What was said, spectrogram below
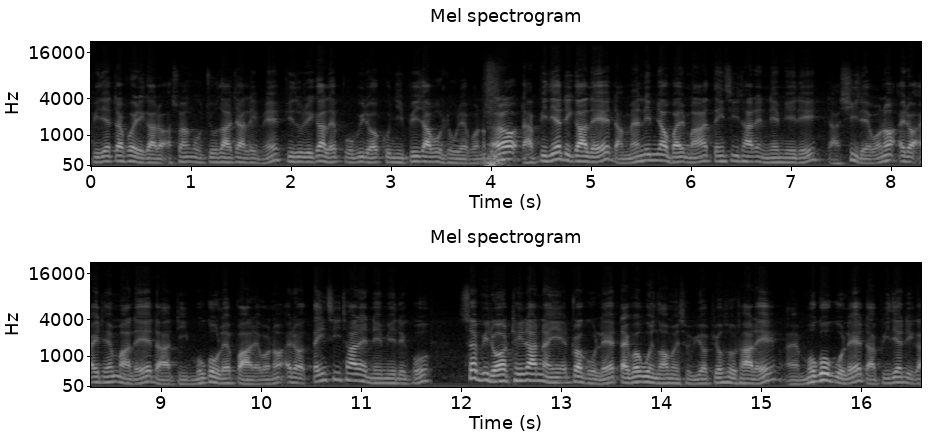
PDF တပ်ဖွဲ့တွေကတော့အစွမ်းကုန်စူးစမ်းကြလိမ့်မယ်ပြည်သူတွေကလည်းပို့ပြီးတော့ကူညီပေးကြဖို့လိုတယ်ပေါ့နော်အဲ့တော့ဒါ PDF တွေကလည်းဒါမန်လေးမြောက်ပိုင်းမှာတင်စီထားတဲ့နေမြေတွေဒါရှိတယ်ပေါ့နော်အဲ့တော့အဲ့ထဲမှာလည်းဒါဒီမိုးကုတ်လည်းပါတယ်ပေါ့နော်အဲ့တော့တင်စီထားတဲ့နေမြေတွေကိုဆက်ပြီးတော့ထိန်းထားနိုင်ရဲ့အတွက်ကိုလည်းတိုက်ပွဲဝင်သွားမယ်ဆိုပြီးတော့ပြောဆိုထားတယ်အဲမိုးကုတ်ကိုလည်းဒါ PDF တွေက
